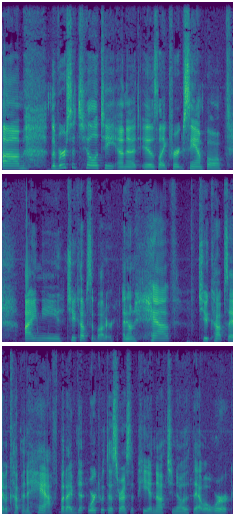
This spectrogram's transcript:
Um, the versatility in it is like, for example, I need two cups of butter. I don't have two cups, I have a cup and a half, but I've worked with this recipe enough to know that that will work.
